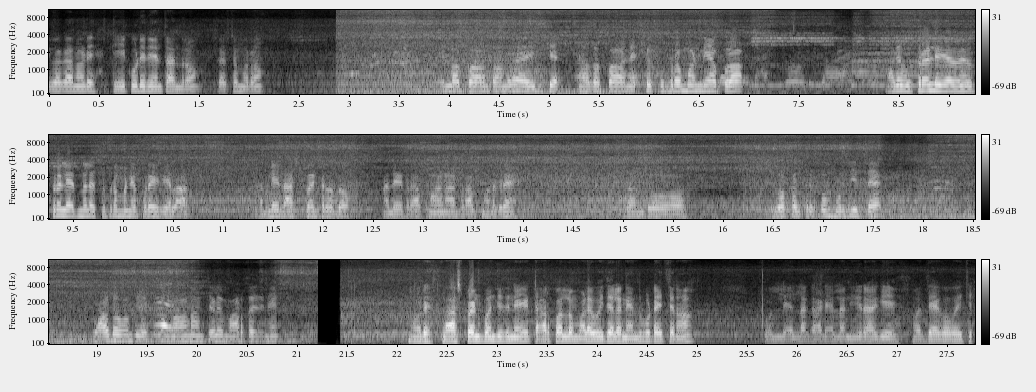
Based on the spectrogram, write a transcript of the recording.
ಇವಾಗ ನೋಡಿ, ಟೀ ಕುಡೀರಿ ಅಂತ ಅಂದರು ಕಸ್ಟಮರು ಇಲ್ಲಪ್ಪ ಅಂತಂದರೆ ಇದಕ್ಕೆ ಯಾವುದಪ್ಪ ನೆಕ್ಸ್ಟ್ ಸುಬ್ರಹ್ಮಣ್ಯಪುರ. ಅದೇ ಉತ್ತರಳ್ಳಿ ಉತ್ತರಳ್ಳಿ ಆದಮೇಲೆ ಸುಬ್ರಹ್ಮಣ್ಯಪುರ ಇದೆಯಲ್ಲ? ಅಲ್ಲೇ ಲಾಸ್ಟ್ ಪಾಯಿಂಟ್ ಇರೋದು. ಅಲ್ಲೇ ಡ್ರಾಪ್ ಮಾಡೋಣ ಡ್ರಾಪ್ ಮಾಡಿದ್ರೆ ಅದೊಂದು ಲೋಕಲ್ ಟ್ರಿಪ್ಪು ಮುಗಿಯುತ್ತೆ. ಯಾವುದೋ ಒಂದು ಎಷ್ಟು ಮಾಡೋಣ ಅಂತೇಳಿ ಮಾಡ್ತಾಯಿದ್ದೀನಿ ನೋಡಿ ಲಾಸ್ಟ್ ಪಾಯಿಂಟ್ ಬಂದಿದ್ದೀನಿ. ಟಾರ್ಪಲ್ಲು ಮಳೆ ಹೋಯ್ತೆಲ್ಲ ನೆಂದ್ಬಿಟ್ಟೈತೆ ನಾವು ಫುಲ್ ಎಲ್ಲ ಗಾಡಿ ಎಲ್ಲ ನೀರಾಗಿ ಒದ್ದೆ ಹೋಗೈತೆ.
